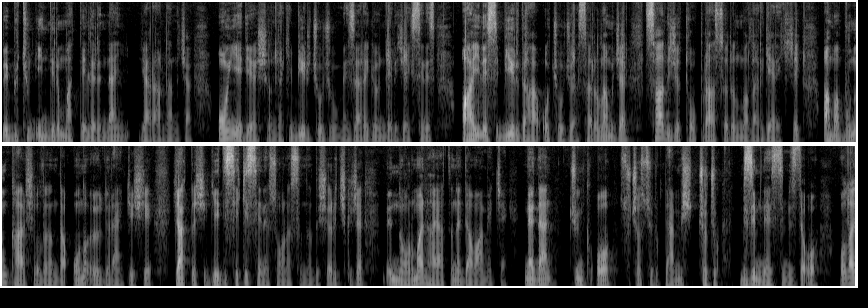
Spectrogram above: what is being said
ve bütün indirim maddelerinden yararlanacak. 17 yaşındaki bir çocuğu mezara göndereceksiniz. Ailesi bir daha o çocuğa sarılamayacak. Sadece toprağa sarılmaları gerekecek. Ama bunun karşılığında onu öldüren kişi yaklaşık 7-8 sene sonrasında dışarı çıkacak ve normal hayatına devam edecek. Neden? Çünkü o suça sürüklenmiş çocuk. Bizim nezdimizde o. Olay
